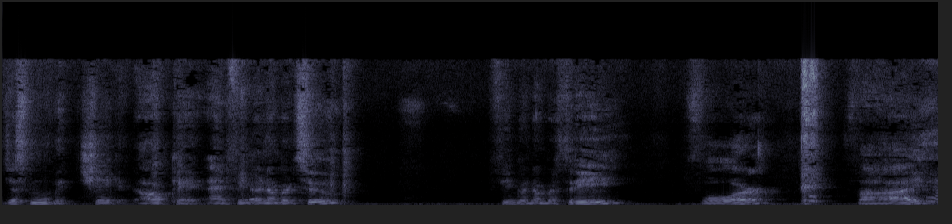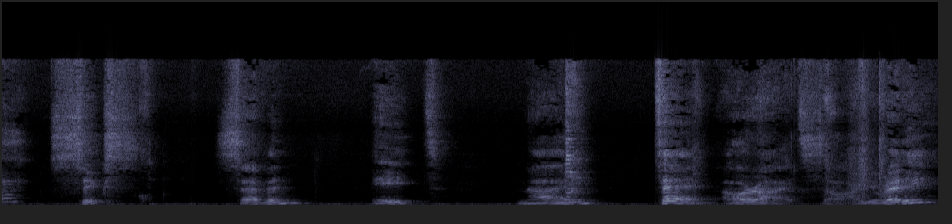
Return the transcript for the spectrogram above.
Just move it, shake it. Okay, and finger number two, finger number three, four, five, six, seven, eight, nine, ten. All right, so are you ready?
